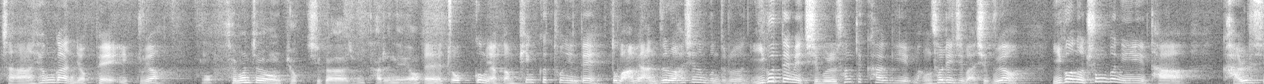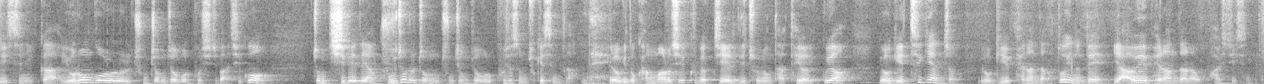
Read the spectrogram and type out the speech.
자, 현관 옆에 있고요. 어, 세 번째 방은 벽지가 좀 다르네요. 네, 조금 약간 핑크 톤인데 또 마음에 안 들어 하시는 분들은 이것 때문에 집을 선택하기 망설이지 마시고요. 이거는 충분히 다 가를 수 있으니까 이런 걸 중점적으로 보시지 마시고 좀 집에 대한 구조를 좀 중점적으로 보셨으면 좋겠습니다. 여기도 강마루 실크 벽지 LED 조명 다 되어 있고요. 여기에 특이한 점, 여기에 베란다가 또 있는데 야외 베란다라고 할 수 있습니다.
